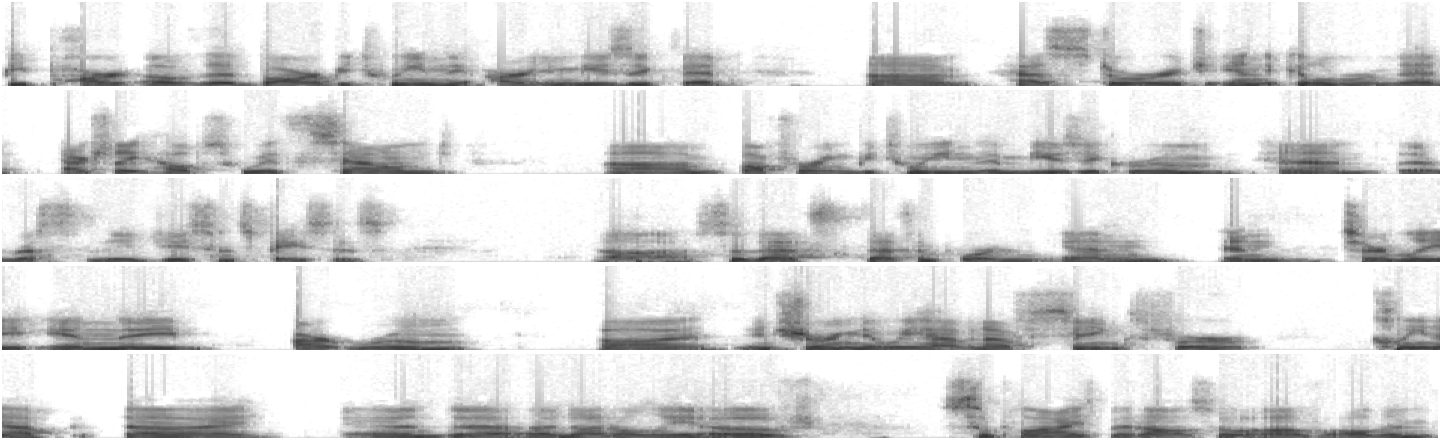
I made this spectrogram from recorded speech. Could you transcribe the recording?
be part of the bar between the art and music that um, has storage in the kiln room that actually helps with sound um, buffering between the music room and the rest of the adjacent spaces. Uh, so that's that's important, and and certainly in the art room, uh, ensuring that we have enough sinks for cleanup uh, and uh, not only of supplies but also of all the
